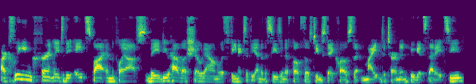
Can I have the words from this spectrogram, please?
are clinging currently to the eighth spot in the playoffs. They do have a showdown with Phoenix at the end of the season. If both those teams stay close, that might determine who gets that eight seed.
